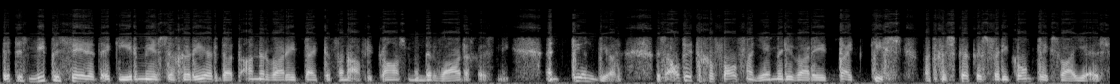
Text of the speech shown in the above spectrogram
Dit is nie te sê dat ek hiermee suggereer dat ander variëteite van Afrikaans minderwaardig is nie. Inteendeel, is altyd 'n geval van jy moet die variëteit kies wat geskik is vir die konteks waar jy is.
